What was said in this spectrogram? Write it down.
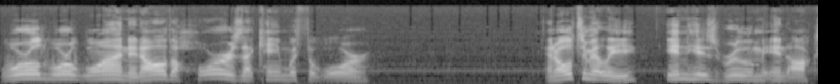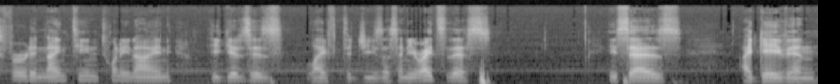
World War I and all the horrors that came with the war. And ultimately, in his room in Oxford in 1929, he gives his life to Jesus. And he writes this He says, I gave in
